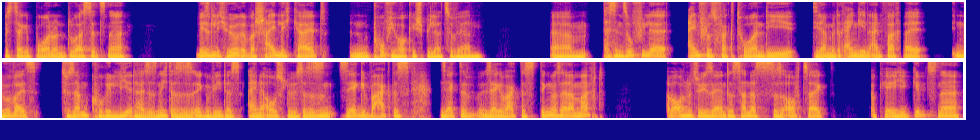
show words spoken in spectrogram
bist da geboren und du hast jetzt eine wesentlich höhere Wahrscheinlichkeit, ein Profi-Hockeyspieler zu werden. Ähm, das sind so viele Einflussfaktoren, die, die da mit reingehen, einfach, weil nur weil es zusammen korreliert, heißt es nicht, dass es irgendwie das eine auslöst. Das ist ein sehr gewagtes, sehr, sehr gewagtes Ding, was er da macht. Aber auch natürlich sehr interessant, dass es das aufzeigt, okay, hier gibt es eine,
